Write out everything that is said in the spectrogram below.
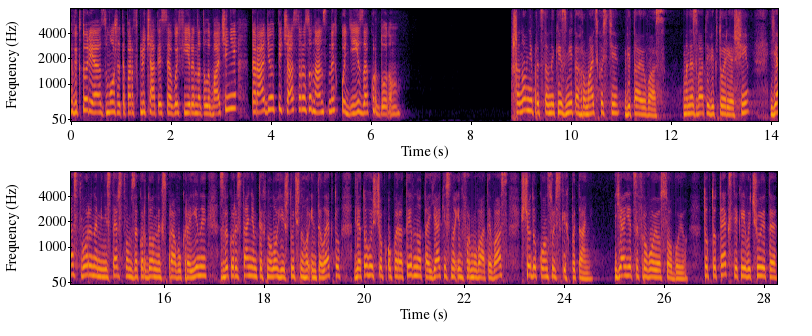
Вікторія зможе тепер включатися в ефіри на телебаченні та радіо під час резонансних подій за кордоном. Шановні представники ЗМІ та громадськості, вітаю вас. Мене звати Вікторія Ші. Я створена Міністерством закордонних справ України з використанням технологій штучного інтелекту для того, щоб оперативно та якісно інформувати вас щодо консульських питань. Я є цифровою особою, тобто текст, який ви чуєте,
